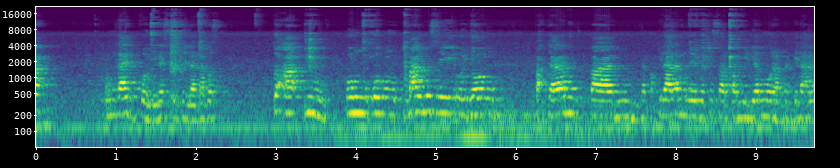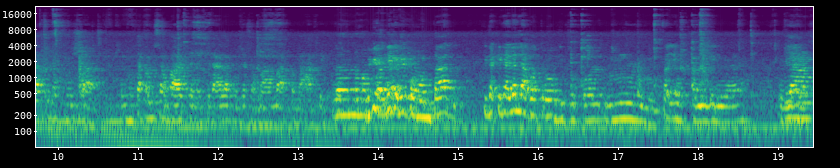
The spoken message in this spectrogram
Yung live ko, gines ko sila. Tapos, to, yung, kung, kung mahal mo si Uyong, Pagka pan, napakilala mo na yun siya sa pamilya mo, napakilala ko na po siya. Pumunta kami sa bahay, napakilala ko siya sa mama at mga ate ko. Gano'n naman Hindi pala. hindi kami pumunta. Kinakilala na ako through video call. Mm. Sa yung family niya. Kaya,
